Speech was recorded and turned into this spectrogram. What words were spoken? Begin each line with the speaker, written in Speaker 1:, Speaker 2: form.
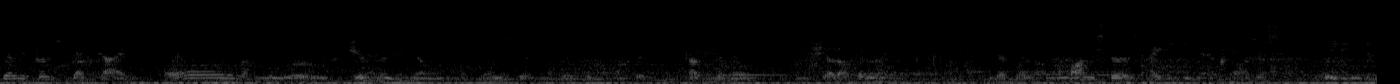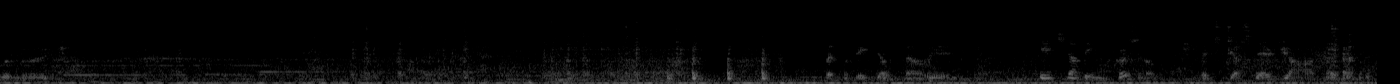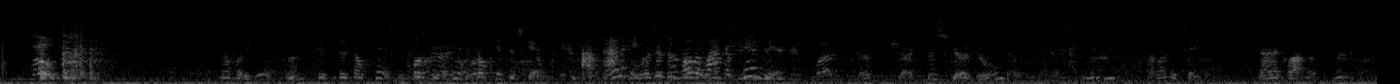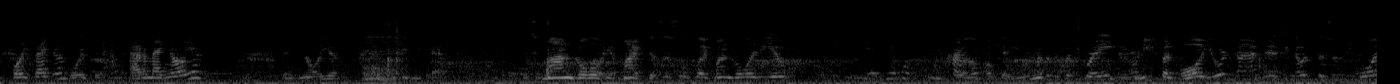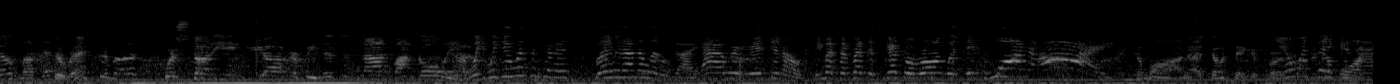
Speaker 1: very first bedtime, all around the world, children young amongst their mothers and fathers tucked them in and shut off the light. Then there are monsters hiding in their closets, waiting to emerge. But what they don't know is, it's nothing personal. It's just their
Speaker 2: There's, no kid. There's supposed to be a kid. There's no kid to scare. I'm panicking because there's a total lack of kid here.
Speaker 1: Let's just check the schedule.
Speaker 2: Now, let me see. Nine o'clock. Boy's bedroom?
Speaker 1: Boys room.
Speaker 2: Out of Magnolia?
Speaker 1: Magnolia. Give me that. It's Mongolia. Mike, does this look like Mongolia to you?
Speaker 2: Yeah, yeah, well, you kind
Speaker 1: Well, okay. You remember the fifth grade when you spent all your time passing notes to Susie Boyles?
Speaker 2: Loved it.
Speaker 1: The rest of us were studying geography. This is not Mongolia.
Speaker 2: Uh, would, would you with his one eye.
Speaker 1: Come on, uh, don't take it personally.
Speaker 2: You were thinking
Speaker 1: Come on,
